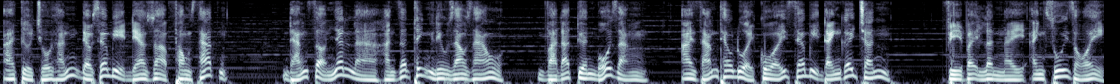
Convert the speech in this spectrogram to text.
Ai từ chối hắn đều sẽ bị đe dọa phong sát. Đáng sợ nhất là hắn rất thích Lưu Giao Giao và đã tuyên bố rằng ai dám theo đuổi cô ấy sẽ bị đánh gãy chân. Vì vậy lần này anh xui rồi.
